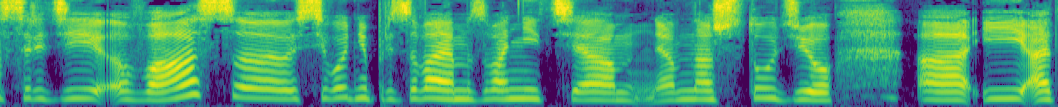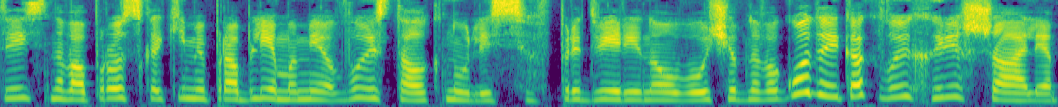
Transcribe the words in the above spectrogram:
среди вас. Сегодня призываем звонить в нашу студию и ответить на вопрос, с какими проблемами вы столкнулись в преддверии нового учебного года и как вы их решали.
